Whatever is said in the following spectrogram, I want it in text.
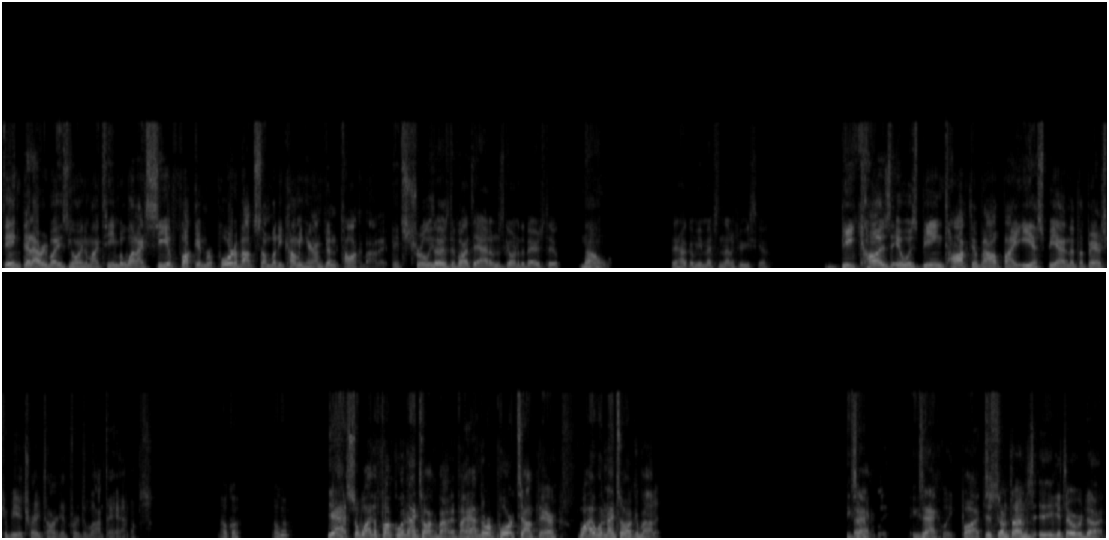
think that everybody's going to my team, but when I see a fucking report about somebody coming here, I'm going to talk about it. It's truly So that is Davante Adams going to the Bears too? No, Then how come you mentioned that a few weeks ago? because it was being talked about by ESPN that the Bears could be a trade target for Davante Adams. Okay. Okay. Yeah, so why the fuck wouldn't I talk about it? If I had the reports out there, why wouldn't I talk about it? Exactly. Exactly. But Just sometimes it gets overdone.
